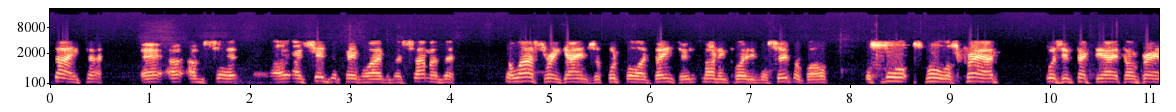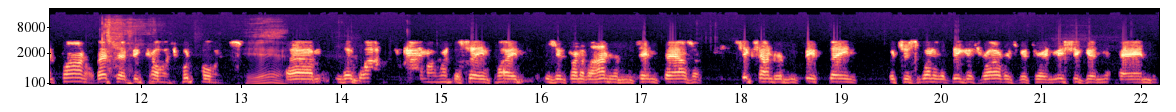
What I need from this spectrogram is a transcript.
State. Uh, uh, I've said, I said to people over the summer that the last three games of football I've been to, not including the Super Bowl, the small, smallest crowd was in fact the AFL Grand Final. That's how big college football is. Yeah. Um, the last game I went to see him played was in front of 110,615, which is one of the biggest rivalries between Michigan and,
